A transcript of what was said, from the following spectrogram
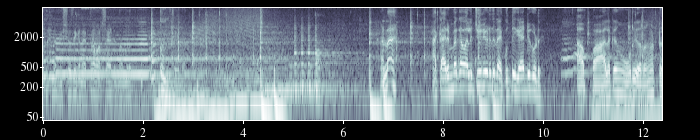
അണ്ണാ, വിശ്വസിക്കണം എത്ര വർഷമായിട്ട് നമ്മൾ ചെയ്ത. ആ കരിമ്പൊക്കെ വലിച്ചൂരി എടുത്തിട്ടേ കുത്തി കയറ്റിക്കൊട്. ആ പാലൊക്കെ ഊറി ഇറങ്ങട്ട്.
